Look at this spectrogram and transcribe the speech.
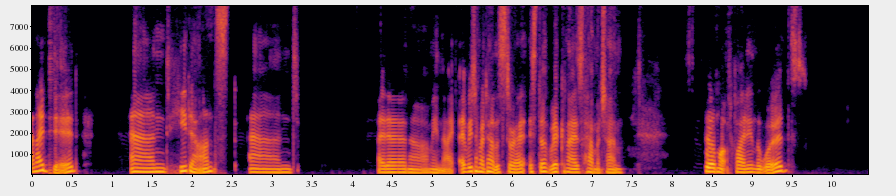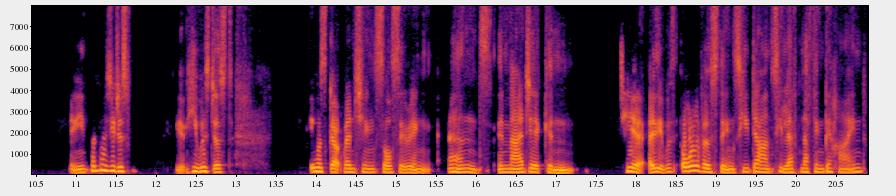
and I did and he danced and i don't know i mean I, every time i tell the story i still recognize how much i'm still not finding the words. I mean sometimes you just he was just it was gut wrenching soul searing and in magic and yeah it was all of those things. He danced he left nothing behind.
